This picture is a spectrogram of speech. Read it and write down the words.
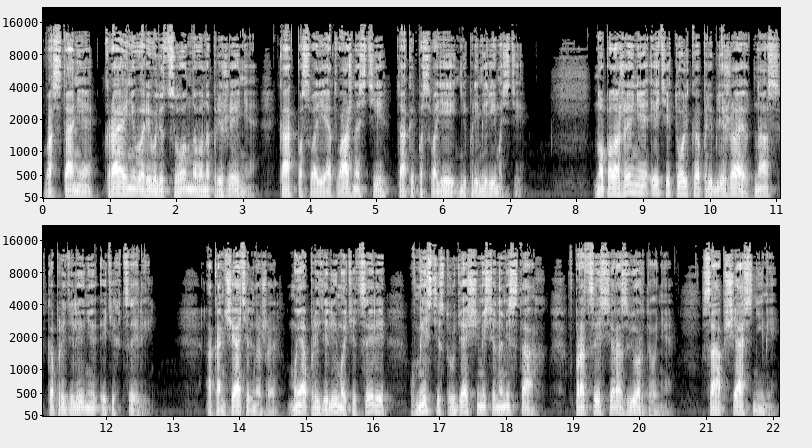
Восстание крайнего революционного напряжения, как по своей отважности, так и по своей непримиримости. Но положения эти только приближают нас к определению этих целей. Окончательно же мы определим эти цели вместе с трудящимися на местах, в процессе развертывания, сообща с ними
